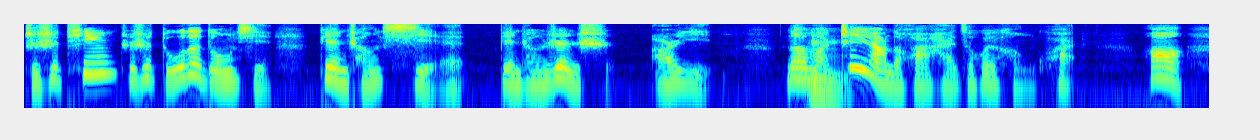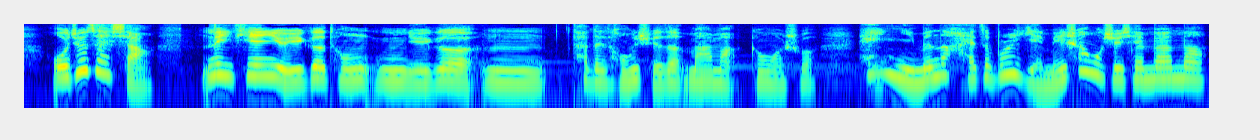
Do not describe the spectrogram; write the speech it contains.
只是听、只是读的东西变成写、变成认识而已。那么这样的话，孩子会很快。啊，我就在想，那天有一个同嗯，有一个嗯，他的同学的妈妈跟我说：“哎，你们的孩子不是也没上过学前班吗？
